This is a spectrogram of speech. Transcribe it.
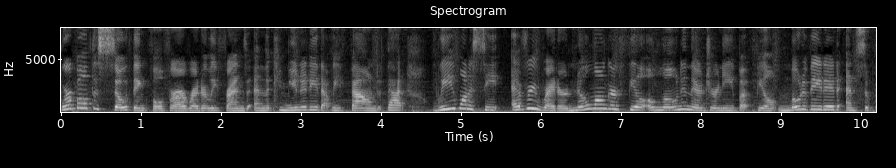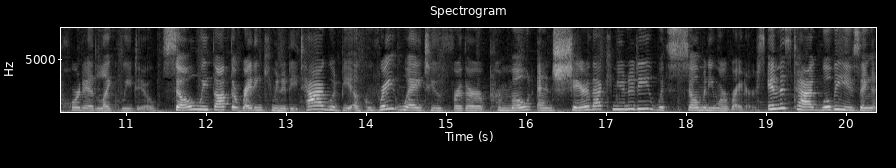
We're both so thankful for our writerly friends and the community that we found that we want to see every writer no longer feel alone in their journey but feel motivated and supported like we do. So we thought the writing community tag would be a great way to further promote and share that community with so many more writers. In this tag, we'll be using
